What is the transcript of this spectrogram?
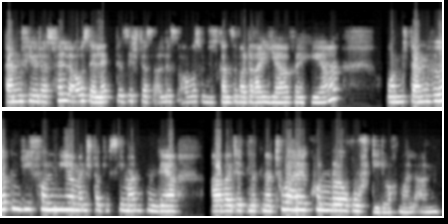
Dann fiel das Fell aus, er leckte sich das alles aus und das Ganze war drei Jahre her. Und dann hörten die von mir, Mensch, da gibt es jemanden, der arbeitet mit Naturheilkunde, ruft die doch mal an.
